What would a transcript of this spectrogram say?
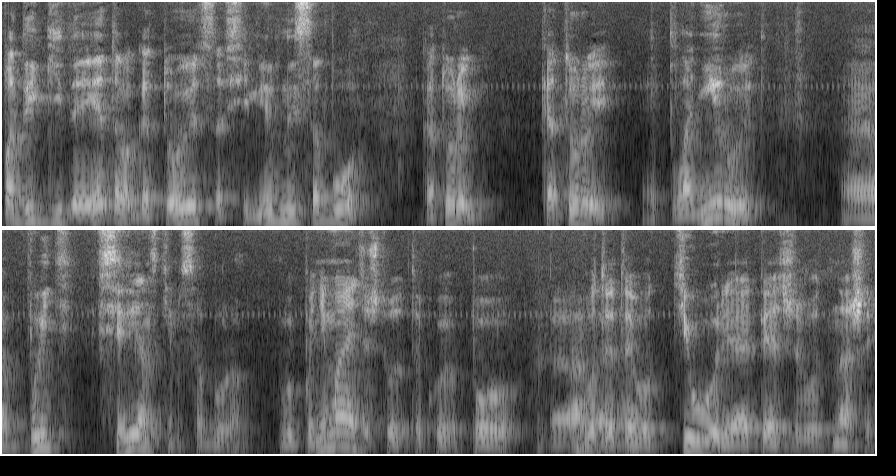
под эгидой этого готовится Всемирный собор, который, который планирует э, быть Вселенским собором. Вы понимаете, что это такое по да, вот да. этой вот теории, опять же, вот нашей?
